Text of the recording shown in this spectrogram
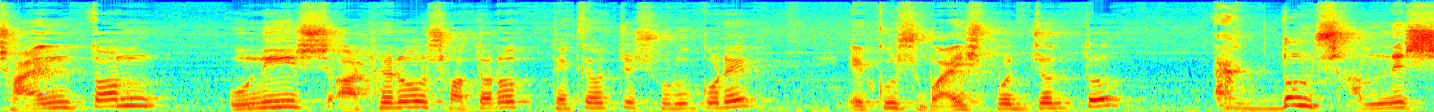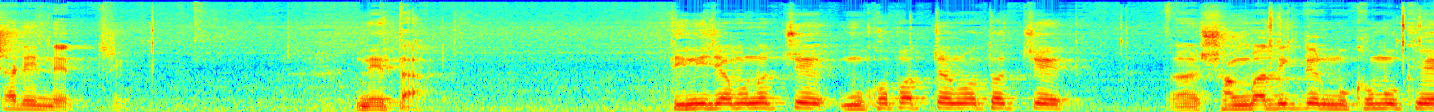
সায়ন্তন উনিশ আঠেরো সতেরো থেকে হচ্ছে শুরু করে একুশ বাইশ পর্যন্ত একদম সামনের সারির নেত্রী নেতা। তিনি যেমন হচ্ছে মুখপত্রের মতো হচ্ছে সাংবাদিকদের মুখোমুখে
